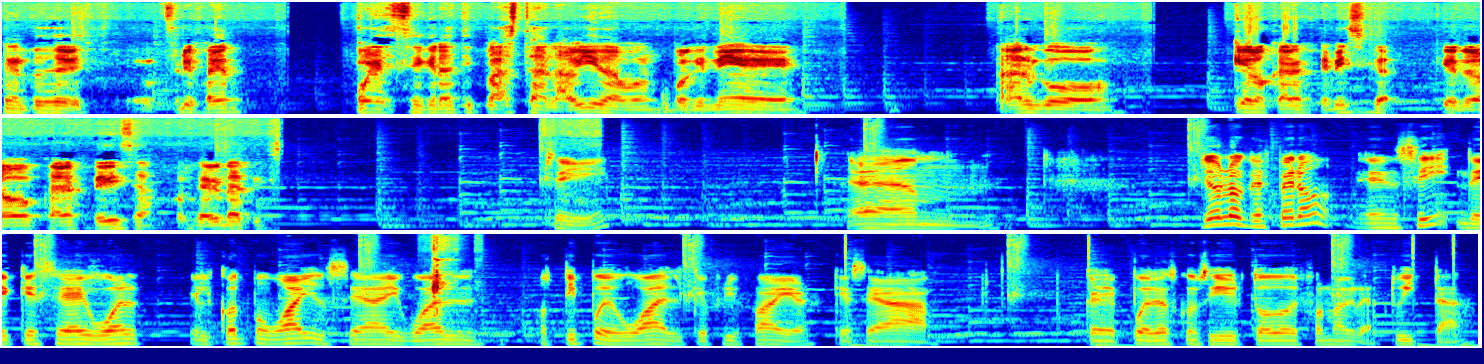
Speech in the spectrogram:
Entonces Free Fire puede ser gratis hasta la vida, porque tiene algo que lo caracteriza, que lo caracteriza por ser gratis. Sí. Em, yo lo que espero en sí de que sea igual, el COD Mobile sea igual o tipo igual que Free Fire, que sea que puedas conseguir todo de forma gratuita,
